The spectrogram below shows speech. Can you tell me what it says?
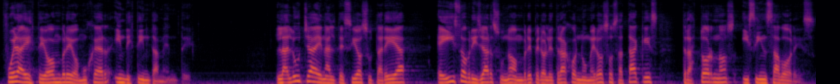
fuera este hombre o mujer indistintamente. La lucha enalteció su tarea e hizo brillar su nombre, pero le trajo numerosos ataques trastornos y sinsabores.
